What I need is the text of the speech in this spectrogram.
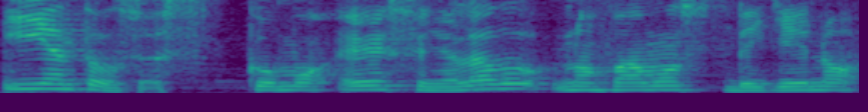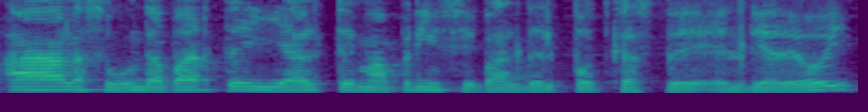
y entonces, como he señalado, nos vamos de lleno a la segunda parte y al tema principal del podcast del día de hoy,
